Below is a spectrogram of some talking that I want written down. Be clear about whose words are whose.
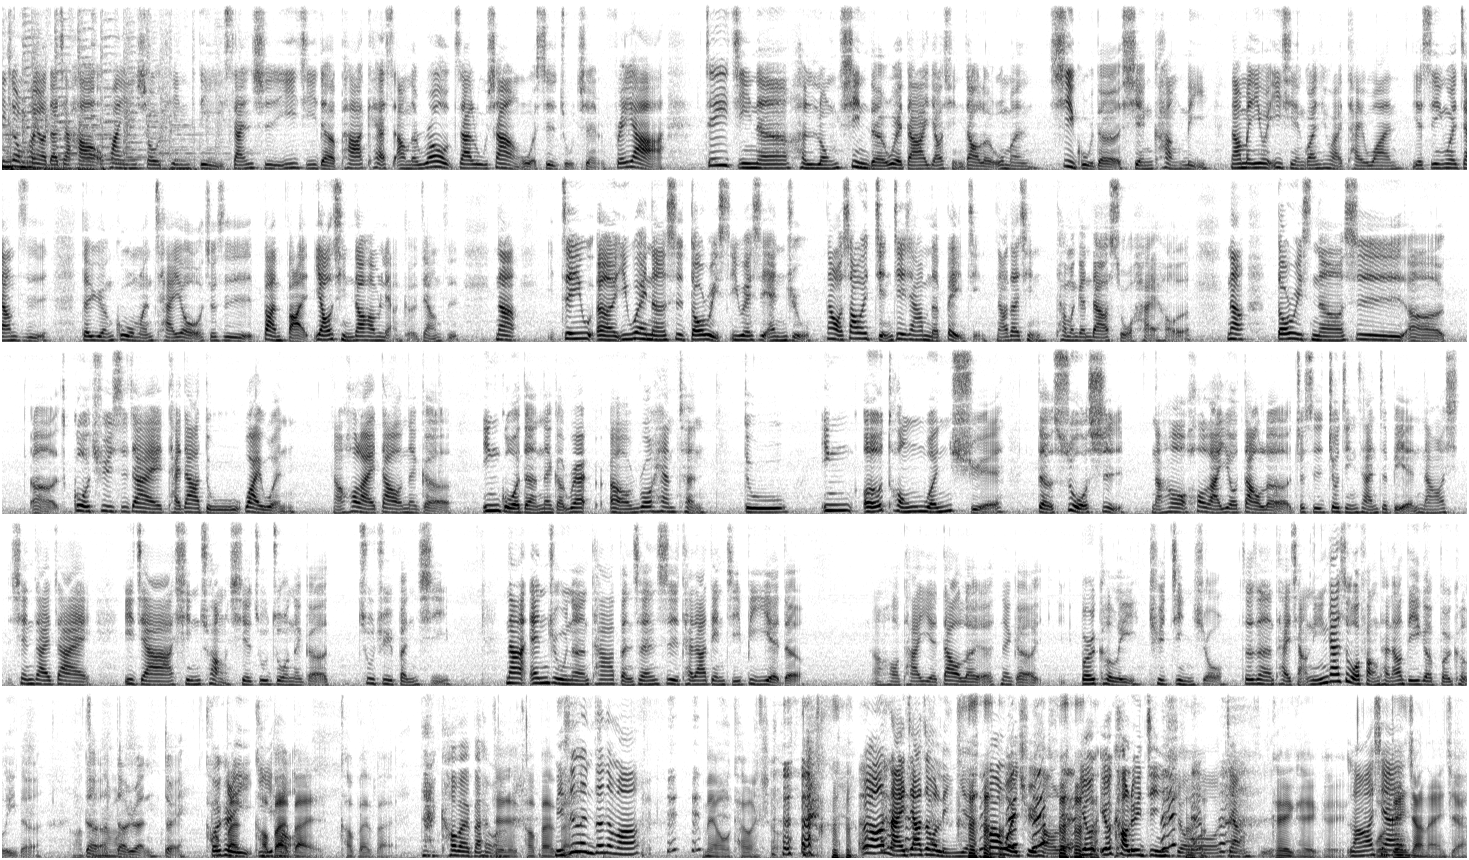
Speaker 1: 听众朋友，大家好，欢迎收听第三十一集的 Podcast on the Road，在路上，我是主持人 Freya。这一集呢，很荣幸的为大家邀请到了我们戏骨的贤伉俪。那么因为疫情的关系回来台湾，也是因为这样子的缘故，我们才有就是办法邀请到他们两个这样子。那这一呃一位呢是 Doris，一位是 Andrew。那我稍微简介一下他们的背景，然后再请他们跟大家说嗨好了。那 Doris 呢是呃呃过去是在台大读外文，然后后来到那个英国的那个 Re 呃 Roehampton。读英儿童文学的硕士，然后后来又到了就是旧金山这边，然后现在在一家新创协助做那个数据分析。那 Andrew 呢，他本身是台大电机毕业的，然后他也到了那个 Berkeley 去进修，这真的太强！你应该是我访谈到第一个 Berkeley 的的的人，对，Berkeley
Speaker 2: 靠拜拜，靠拜拜。
Speaker 1: 对 靠拜拜吗？
Speaker 2: 对，靠拜拜。
Speaker 1: 你是认真的吗？
Speaker 2: 没有，我开玩笑。
Speaker 1: 我想哪一家这么灵验？不然我也去好了。有有考虑进修这样子。
Speaker 2: 可以可以可以。
Speaker 1: 然后现在
Speaker 2: 跟你讲哪一家？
